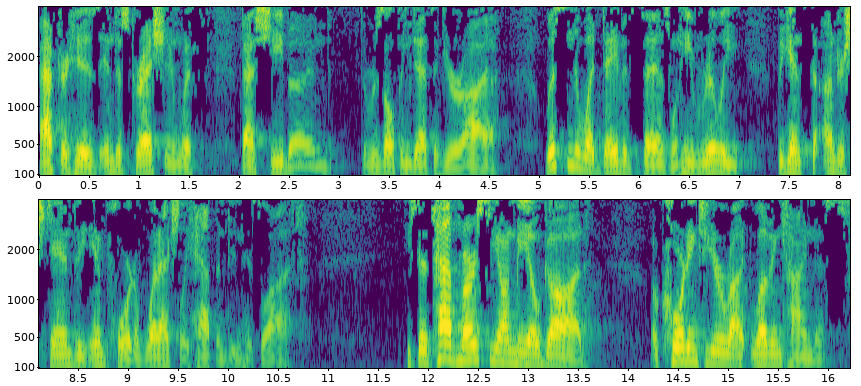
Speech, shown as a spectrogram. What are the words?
after his indiscretion with Bathsheba and the resulting death of Uriah. Listen to what David says when he really begins to understand the import of what actually happened in his life. He says, Have mercy on me, O God, according to your loving kindness,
